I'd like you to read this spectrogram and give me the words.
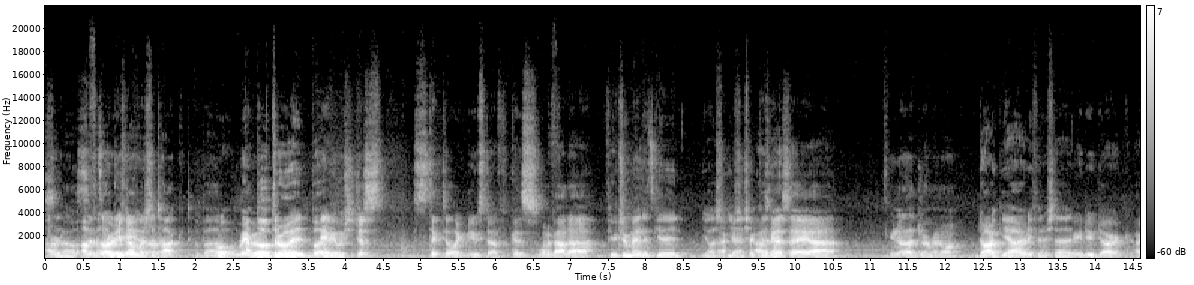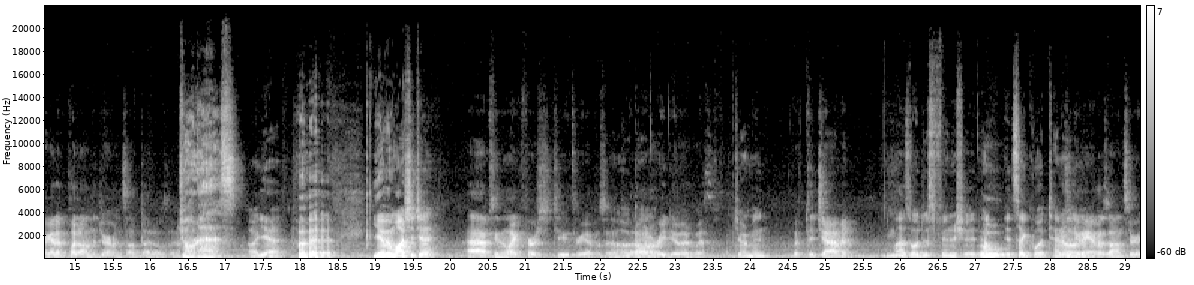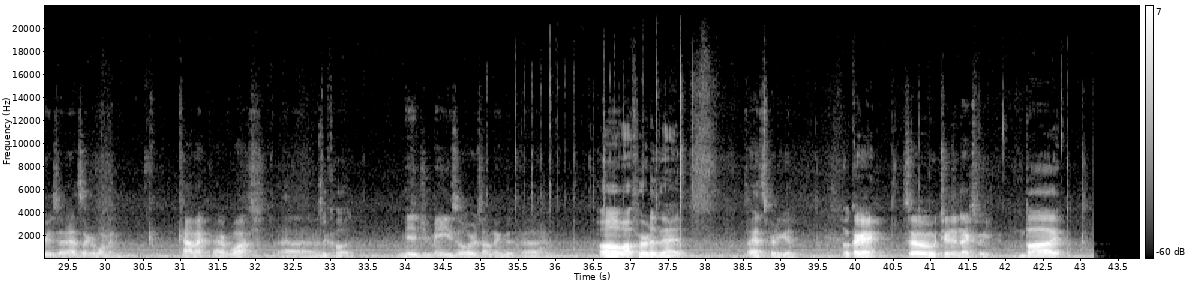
I don't know. I feel like there's not much to talk about. Well, maybe I blew we'll- through it, but maybe we should just stick to like new stuff. Because what about uh? Future Man is good. Y'all should, you okay, should check I was that gonna out. say uh, you know that German one. Dark? Yeah, I already finished We that. can do Dark. I gotta put on the German subtitles. Though. Jonas! Oh, yeah. you haven't watched it yet? Uh, I've seen the like first two, three episodes, but I Okay. want to redo it with German? with the German. You might as well just finish it. Ooh. It's like, what, 10 There's or a new 11? Amazon series that has like a woman comic I've watched. Uh, What's it called? Midge Maisel or something. That uh, Oh, I've heard of that. that's pretty good. Okay. Okay, so tune in next week. Bye.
